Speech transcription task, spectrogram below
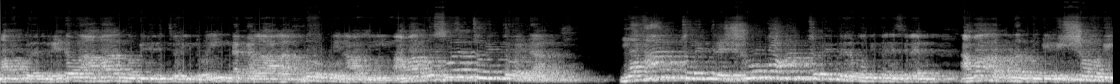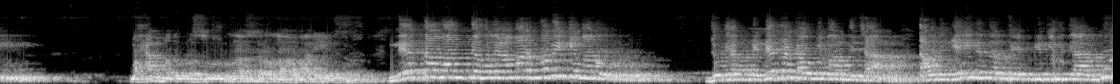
মাফ করে এটা হলো আমার নবীর চরিত্র। ইন্নাকা লাআলা খুলুকিন আযীম। আমার রাসূলের চরিত্র এটা। মহান চরিত্রের, সুমহান চরিত্রের অধিকারী ছিলেন আমার আপনার নবী, বিশ্ব নবী মুহাম্মদুর রাসূলুল্লাহ সাল্লাল্লাহু আলাইহি ওয়াসাল্লাম। নেতা মানতে হলে আমার নবীকে মানুন। যদি আপনি নেতা কাউকে মানতে চান, তাহলে এই নেতার চেয়ে পৃথিবীতে আর কোন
